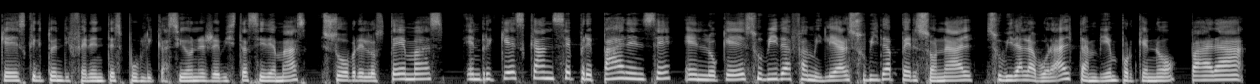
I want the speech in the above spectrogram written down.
que he escrito en diferentes publicaciones, revistas y demás sobre los temas enriquezcanse, prepárense en lo que es su vida familiar, su vida personal, su vida laboral también, ¿por qué no? Para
